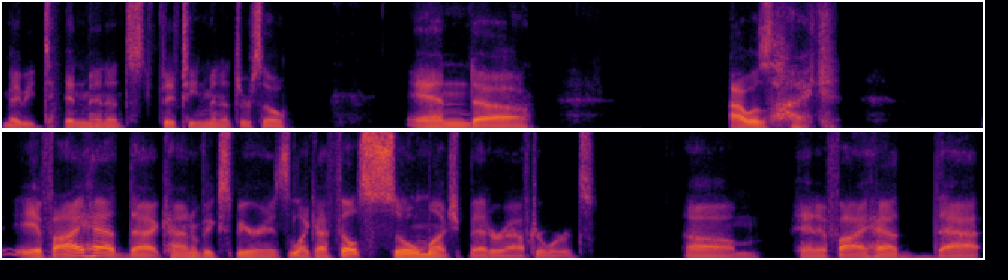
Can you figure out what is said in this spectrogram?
maybe 10 minutes, 15 minutes or so. And uh, I was like, if I had that kind of experience, like I felt so much better afterwards. Um, and if I had that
